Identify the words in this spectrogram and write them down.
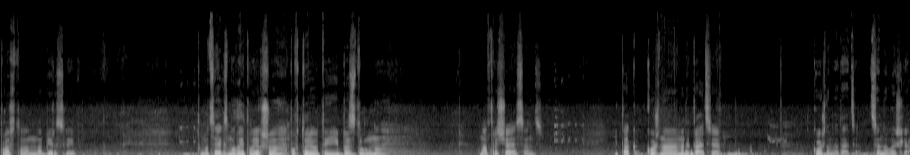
Просто набір слів. Тому це як з молитвою. Якщо повторювати її бездумно, вона втрачає сенс. І так кожна медитація, кожна медитація це новий шлях,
